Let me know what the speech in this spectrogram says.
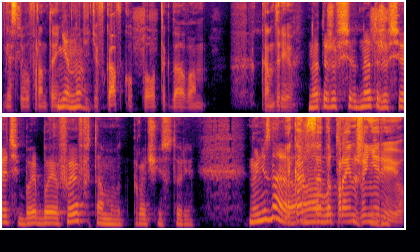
если вы фронтенде Не, ну... хотите в кавку, то тогда вам к Андрею. Ну это же все, ну это же все эти BFF, там вот прочие истории. Ну, не знаю. Мне кажется, а это вот... про инженерию.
